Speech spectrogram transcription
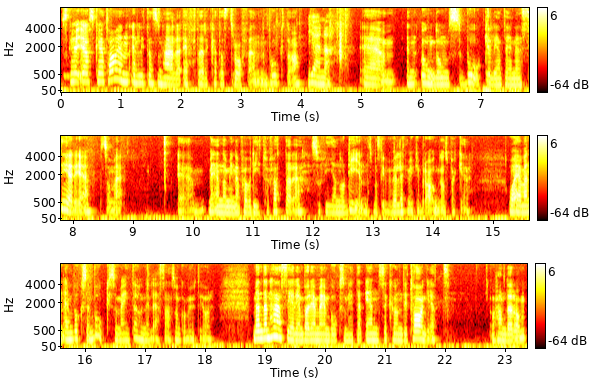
Ska jag, ska jag ta en, en liten sån här efter katastrofen-bok då? Gärna. Ehm, en ungdomsbok, eller egentligen en serie som är med en av mina favoritförfattare, Sofia Nordin, som har skrivit väldigt mycket bra ungdomsböcker. Och även en vuxenbok som jag inte har hunnit läsa, som kom ut i år. Men den här serien börjar med en bok som heter En sekund i taget och handlar om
